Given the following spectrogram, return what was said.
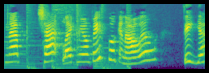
Snapchat, like me on Facebook, and I will see ya.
